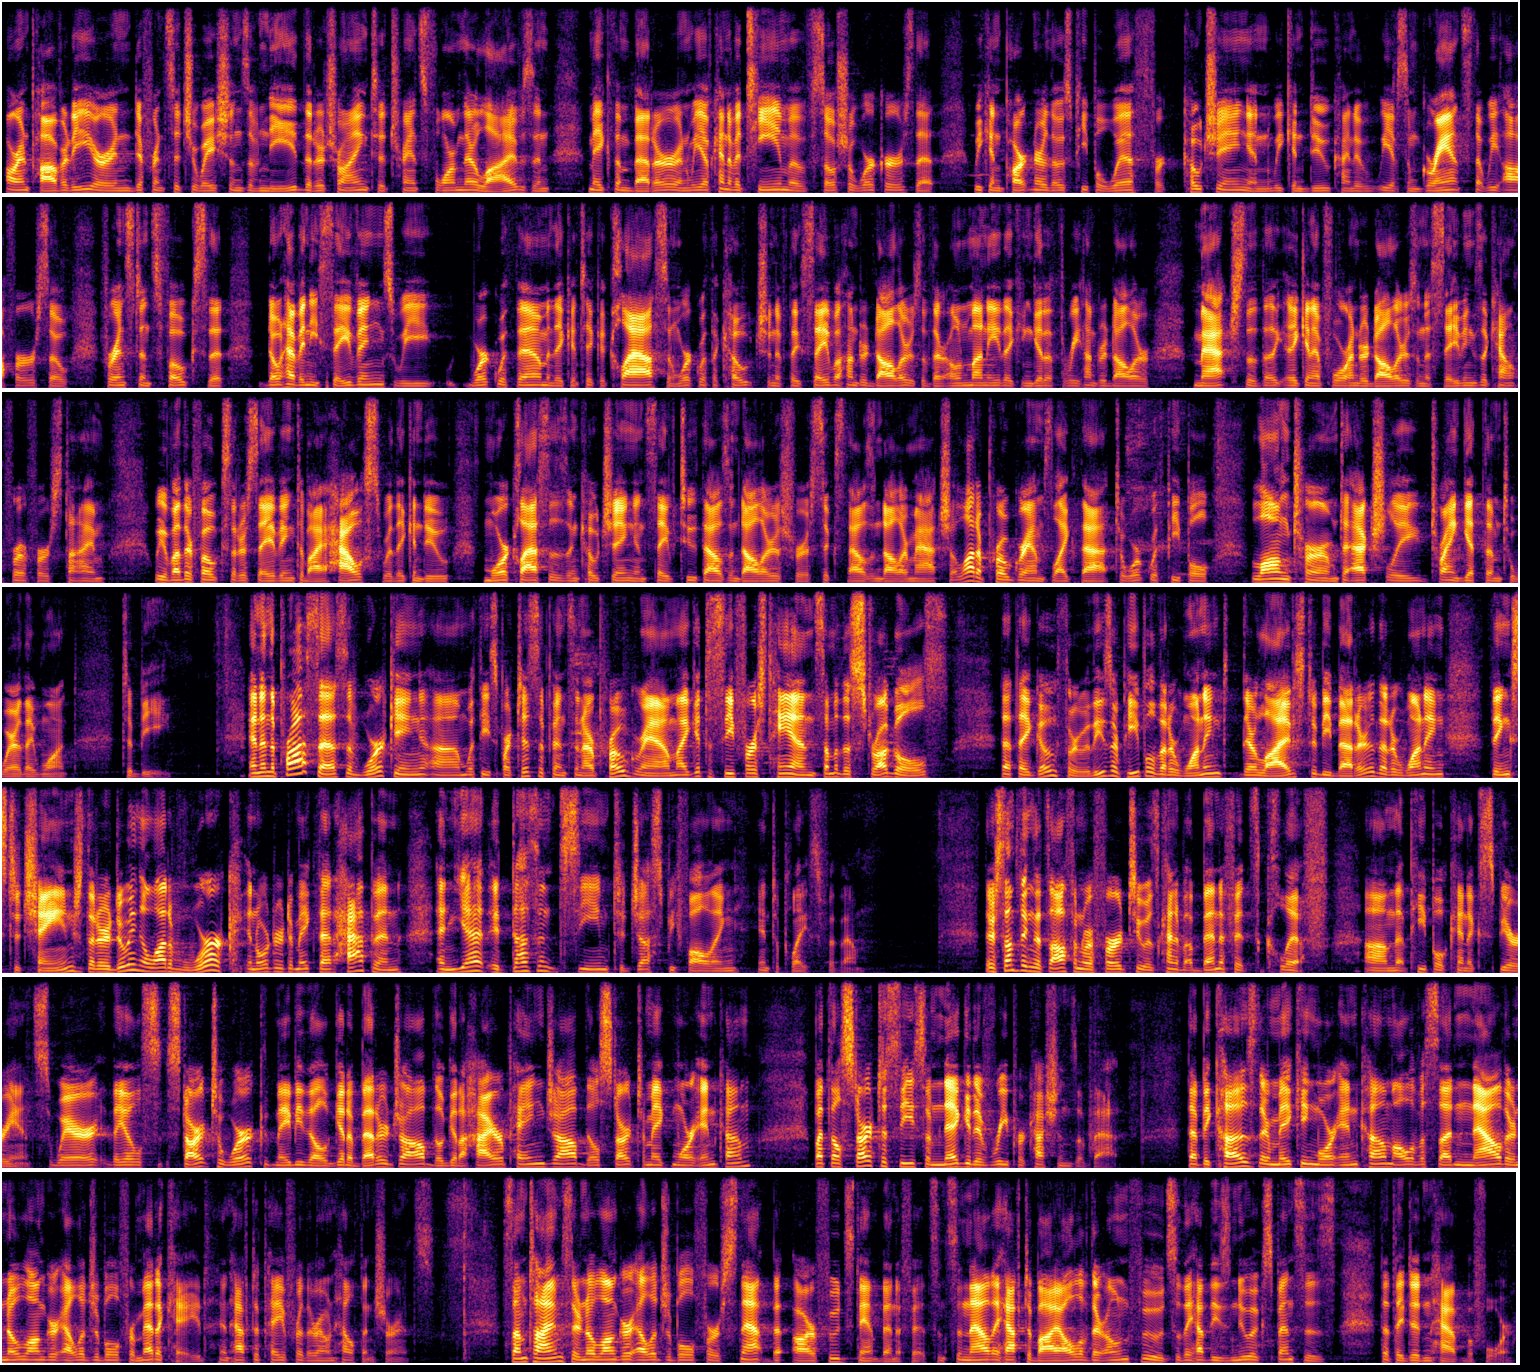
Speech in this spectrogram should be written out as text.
are in poverty or in different situations of need that are trying to transform their lives and make them better. And we have kind of a team of social workers that we can partner those people with for coaching and we can do kind of we have some grants that we offer so for instance folks that don't have any savings we work with them and they can take a class and work with a coach and if they save $100 of their own money they can get a $300 match so that they can have $400 in a savings account for a first time. We have other folks that are saving to buy a house where they can do more classes and coaching and save $2,000 for a $6,000 match. A lot of programs like that to work with people long term to actually try and get them to where they want to be. And in the process of working um, with these participants in our program, I get to see firsthand some of the struggles that they go through. These are people that are wanting their lives to be better, that are wanting things to change, that are doing a lot of work in order to make that happen, and yet it doesn't seem to just be falling into place for them. There's something that's often referred to as kind of a benefits cliff um, that people can experience, where they'll start to work, maybe they'll get a better job, they'll get a higher paying job, they'll start to make more income, but they'll start to see some negative repercussions of that. That because they're making more income, all of a sudden now they're no longer eligible for Medicaid and have to pay for their own health insurance. Sometimes they're no longer eligible for SNAP or food stamp benefits, and so now they have to buy all of their own food, so they have these new expenses that they didn't have before.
